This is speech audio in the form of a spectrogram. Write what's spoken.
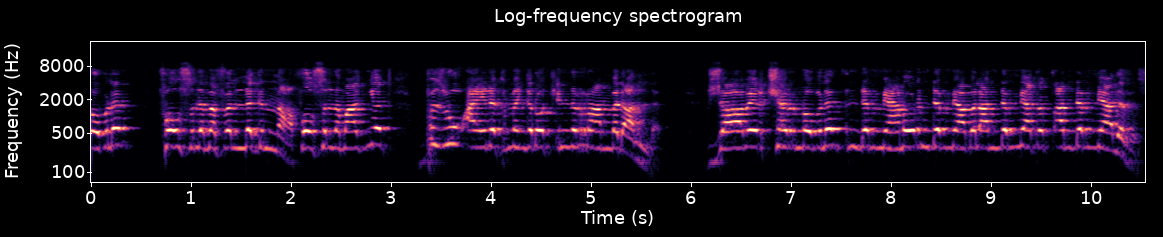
ነው ብለን ፈውስ ለመፈለግና ፈውስን ለማግኘት ብዙ አይነት መንገዶች እንራመዳለን እግዚአብሔር ቸር ነው ብለን እንደሚያኖር እንደሚያበላ እንደሚያጠጣ እንደሚያለብስ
